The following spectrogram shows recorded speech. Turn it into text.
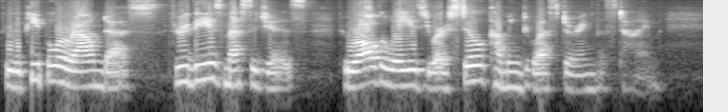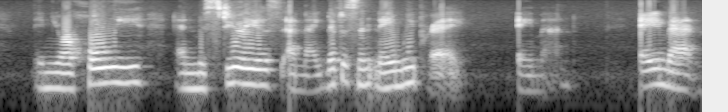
through the people around us, through these messages, through all the ways you are still coming to us during this time. In your holy and mysterious and magnificent name we pray. Amen. Amen.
